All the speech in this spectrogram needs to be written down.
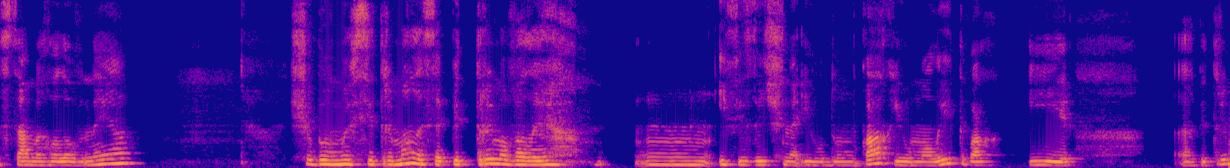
саме головне, щоб ми всі трималися, підтримували і фізично, і у думках, і у молитвах, і е, підтримували.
